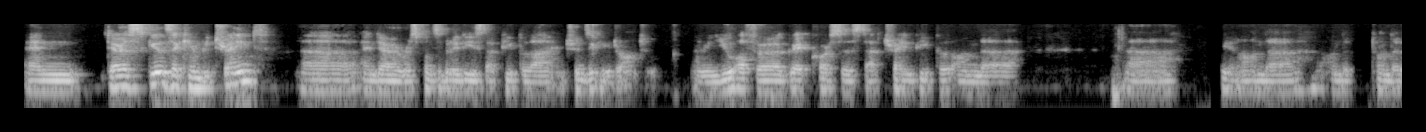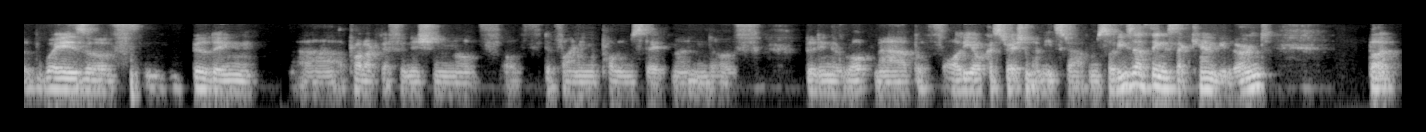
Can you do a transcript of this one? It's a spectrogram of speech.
And there are skills that can be trained uh, and there are responsibilities that people are intrinsically drawn to. I mean, you offer great courses that train people on the, uh, you know, on the on the on the ways of building uh, a product definition, of of defining a problem statement, of building a roadmap, of all the orchestration that needs to happen. So these are things that can be learned, but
